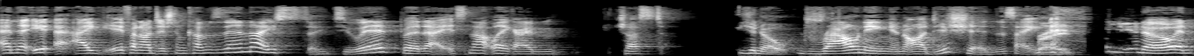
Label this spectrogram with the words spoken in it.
and it, I if an audition comes in, I do it, but I, it's not like I'm just you know drowning in auditions. I Right. you know, and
